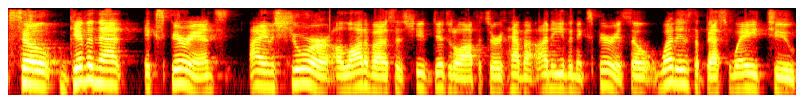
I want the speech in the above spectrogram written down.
So, given that experience, I am sure a lot of us as chief digital officers have an uneven experience. So, what is the best way to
